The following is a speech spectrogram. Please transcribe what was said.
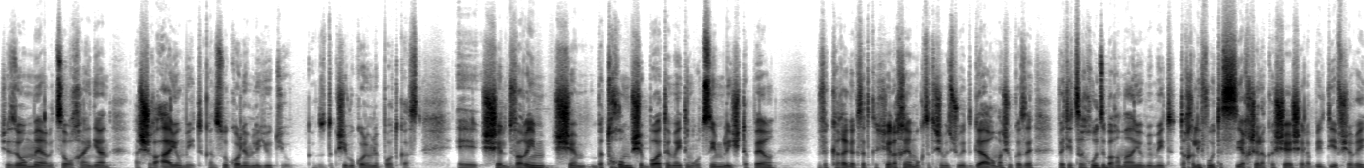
שזה אומר, לצורך העניין, השראה יומית. כנסו כל יום ליוטיוב, אז תקשיבו כל יום לפודקאסט, אה, של דברים שהם בתחום שבו אתם הייתם רוצים להשתפר, וכרגע קצת קשה לכם, או קצת יש שם איזשהו אתגר או משהו כזה, ותצרכו את זה ברמה היומיומית. תחליפו את השיח של הקשה, של הבלתי אפשרי,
